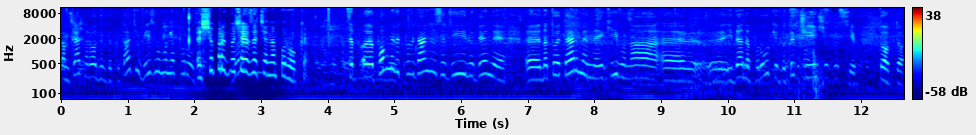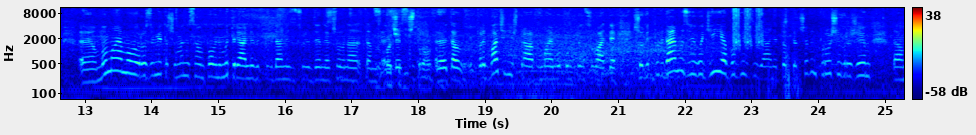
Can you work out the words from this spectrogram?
там п'ять народних депутатів, візьмемо на поруки. Що передбачає взяття на поруки? Це е, повна відповідальність за дії людини е, на той термін, на який вона е, йде на поруки до тих чи інших осіб. Тобто ми маємо розуміти, що ми несемо повну матеріальну відповідальність за цю людину, якщо вона там Передбачені десь, штрафи. там передбачені штрафи, маємо компенсувати, що відповідаємо за його дії або бездіяння. Тобто, якщо він порушив режим там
